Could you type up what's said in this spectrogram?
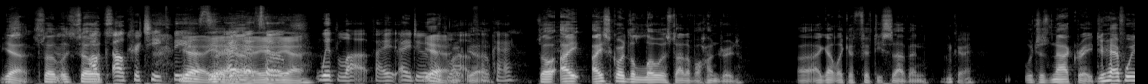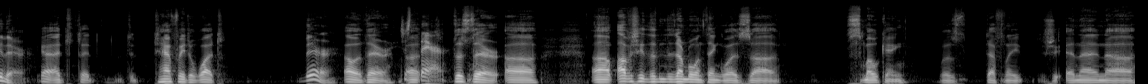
yeah. So so I'll, I'll critique these. Yeah, yeah, Uh, yeah, so yeah, yeah. with love, I, I do it Yeah, with love. yeah. Okay. so I I scored the lowest out of hundred. Uh, I got like a fifty-seven, Okay. Which is not great. You're halfway there. Yeah. It's, it's halfway to what? There. Oh, there. Just Uh, there. Just there. Uh, uh, obviously, the, the number one thing was uh, smoking. Was definitely, and then uh,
